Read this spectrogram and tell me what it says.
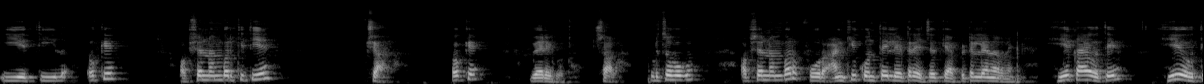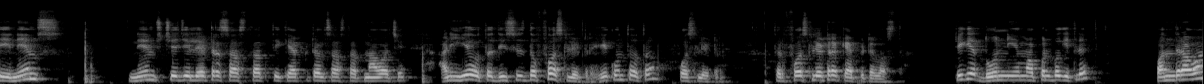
येतील. ओके? ऑप्शन नंबर किती आहे? चार. ओके व्हेरी गुड चला. पुढचं बघू. ऑप्शन नंबर फोर आणखी कोणतेही लेटर याच्यात कॅपिटल येणार नाही? हे काय होते? हे होते नेम्स नेम्सचे जे लेटर्स असतात ते कॅपिटल्स असतात नावाचे. आणि हे होतं this is the first letter हे कोणतं होतं? फर्स्ट लेटर तर फर्स्ट लेटर कॅपिटल असतं. ठीक आहे? दोन नियम आपण बघितले. पंधरावा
